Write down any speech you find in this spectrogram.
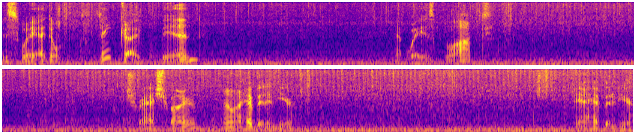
This way, I don't think I've been. That way is blocked. Trash fire. No, I have been in here. Yeah, I have been in here.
